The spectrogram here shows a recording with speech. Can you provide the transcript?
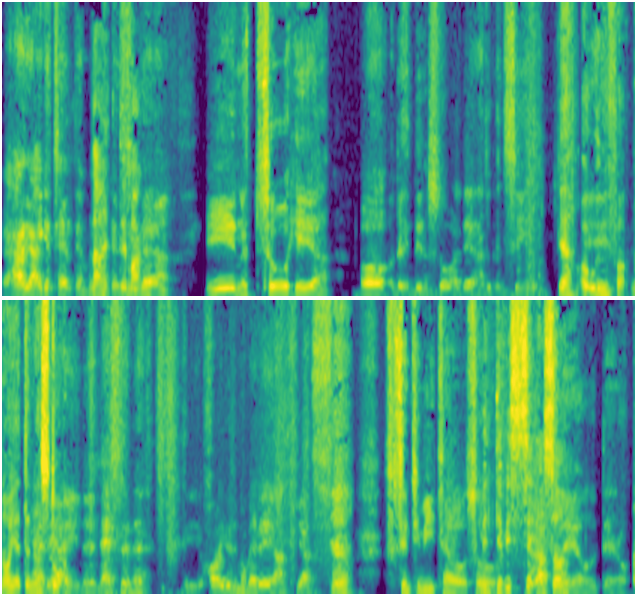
har jeg ikke talt dem. Nej, det er mange. Der er en, to her, og den store der, du kan se. Ja, og øh, udenfor. Nå ja, den ja, er stor. Ja, en uh, næsten i højde, det må være 70 uh, centimeter, og så... Men det vi ser så, og.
